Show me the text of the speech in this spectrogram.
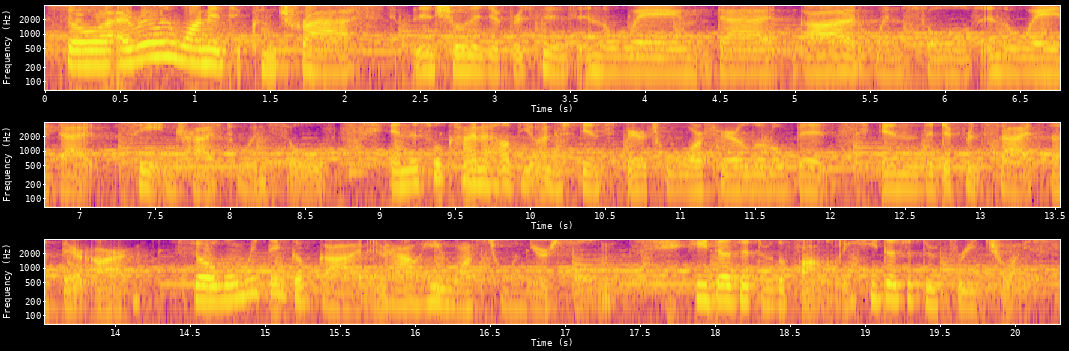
So I really wanted to contrast and show the differences in the way that God wins souls and the way that Satan tries to win souls. And this will kind of help you understand spiritual warfare a little bit and the different sides that there are. So when we think of God and how he wants to win your soul, he does it through the following. He does it through free choice.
